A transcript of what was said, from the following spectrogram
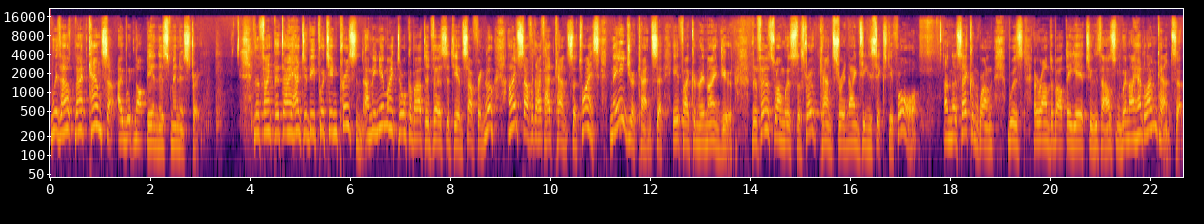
Without that cancer, I would not be in this ministry. The fact that I had to be put in prison. I mean, you might talk about adversity and suffering. Look, I've suffered, I've had cancer twice, major cancer, if I can remind you. The first one was the throat cancer in 1964. And the second one was around about the year 2000 when I had lung cancer.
